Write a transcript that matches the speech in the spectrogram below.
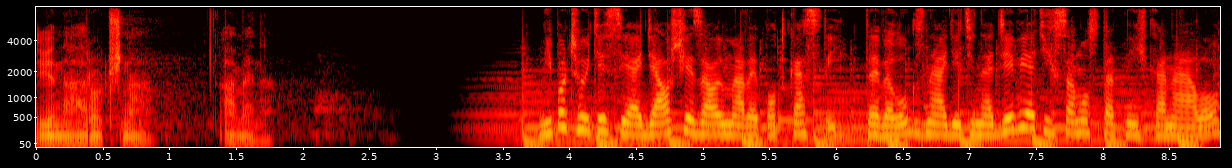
je náročná. Amen. Vypočujte si aj ďalšie zaujímavé podcasty. TV Lux nájdete na deviatich samostatných kanáloch,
